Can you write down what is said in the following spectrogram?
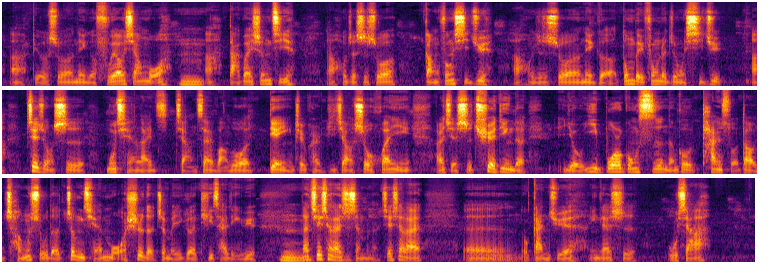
啊，比如说那个扶摇降魔，嗯啊打怪升级，然啊或者是说港风喜剧。啊，或者是说那个东北风的这种喜剧啊，这种是目前来讲在网络电影这块比较受欢迎，而且是确定的有一波公司能够探索到成熟的挣钱模式的这么一个题材领域。嗯，那接下来是什么呢？接下来，呃，我感觉应该是武侠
